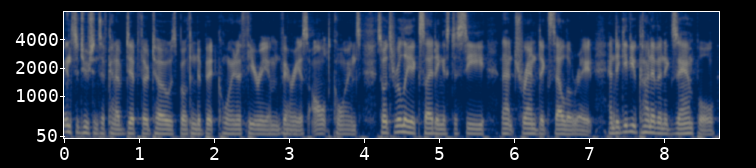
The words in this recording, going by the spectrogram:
institutions have kind of dipped their toes both into Bitcoin, Ethereum, various altcoins. So it's really exciting is to see see that trend accelerate. And to give you kind of an example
